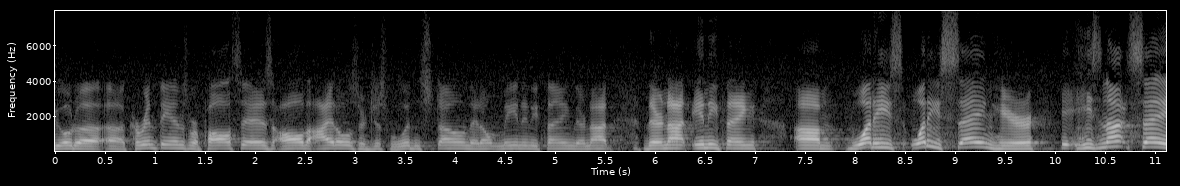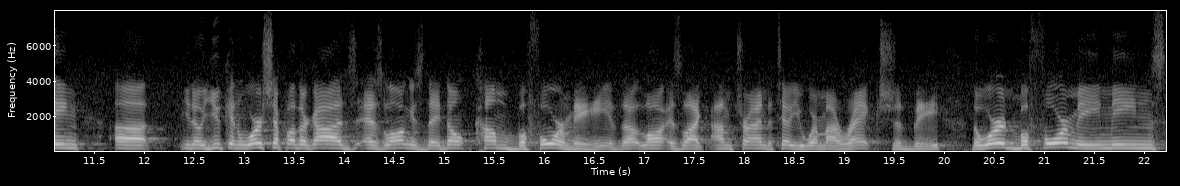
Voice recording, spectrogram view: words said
go to uh, Corinthians where Paul says all the idols are just wood and stone, they don't mean anything, they're not, they're not anything um, what, he's, what he's saying here, he's not saying, uh, you know, you can worship other gods as long as they don't come before me. If that long, is like I'm trying to tell you where my rank should be. The word before me means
